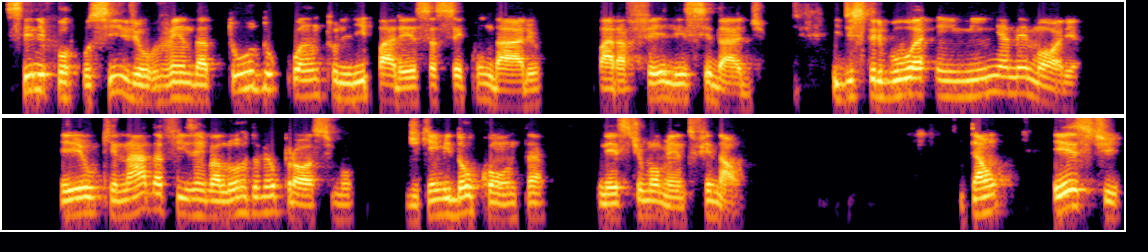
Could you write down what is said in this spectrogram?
se lhe for possível, venda tudo quanto lhe pareça secundário para a felicidade e distribua em minha memória. Eu que nada fiz em valor do meu próximo, de quem me dou conta neste momento final. Então, este,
